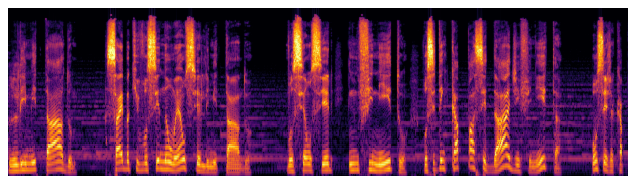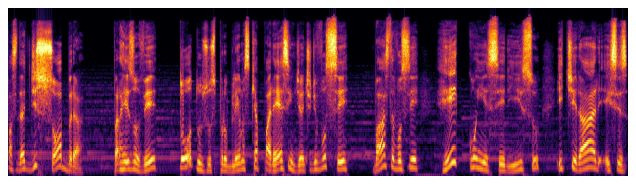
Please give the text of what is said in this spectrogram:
limitado. Saiba que você não é um ser limitado. Você é um ser infinito. Você tem capacidade infinita, ou seja, capacidade de sobra para resolver todos os problemas que aparecem diante de você. Basta você reconhecer isso e tirar esses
